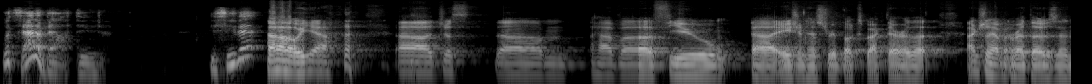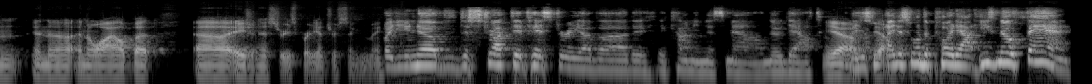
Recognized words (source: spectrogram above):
what's that about dude you see that oh yeah uh, just um, have a few uh, asian history books back there that i actually haven't read those in in a, in a while but uh, Asian history is pretty interesting to me. But you know the destructive history of uh, the, the communist Mao, no doubt. Yeah I just yeah. I just wanted to point out he's no fan.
